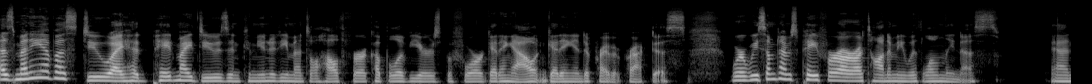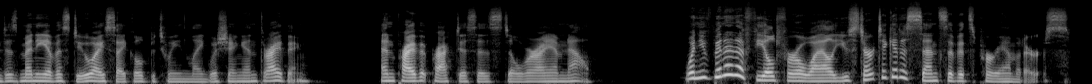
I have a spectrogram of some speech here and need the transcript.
As many of us do, I had paid my dues in community mental health for a couple of years before getting out and getting into private practice, where we sometimes pay for our autonomy with loneliness. And as many of us do, I cycled between languishing and thriving. And private practice is still where I am now. When you've been in a field for a while, you start to get a sense of its parameters.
